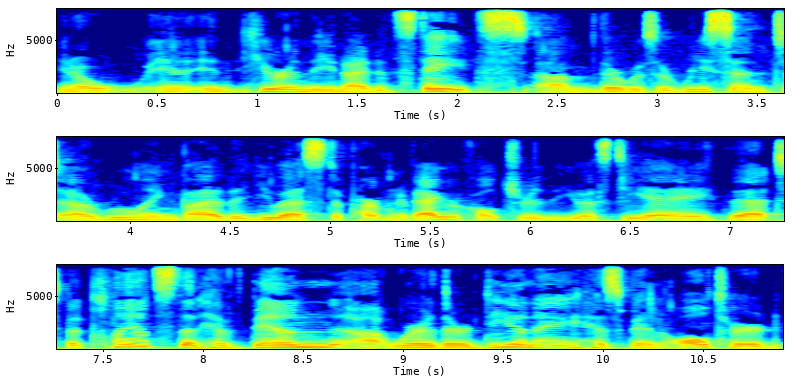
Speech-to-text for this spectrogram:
you know, in, in, here in the United States, um, there was a recent uh, ruling by the U.S. Department of Agriculture, the USDA, that the plants that have been uh, where their DNA has been altered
